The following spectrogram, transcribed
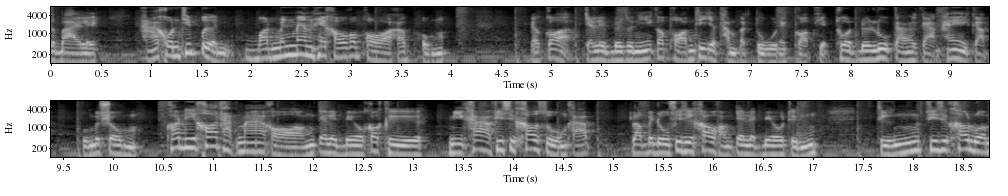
สบายๆเลย หาคนที่เปิดบอลแม่นๆ ให้เขาก็พอครับผมแล้วก็แกลเลบเบลตัวนี้ก็พร้อมที่จะทำประตูในกรอบเขตโทษด้วยลูกกลางอากาศให้กับ คุณผู้ชม ข้อดีข้อถัดมาของแกลเลเบลก็คือมีค่าฟิสิก a l สูงครับ เราไปดูฟิสิก a l ของแกลเลเบลถึงถึงฟิสิก a l รวม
